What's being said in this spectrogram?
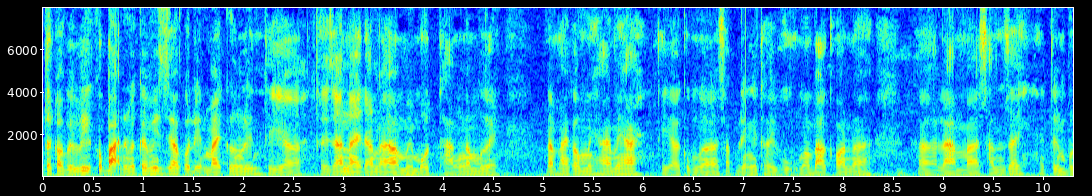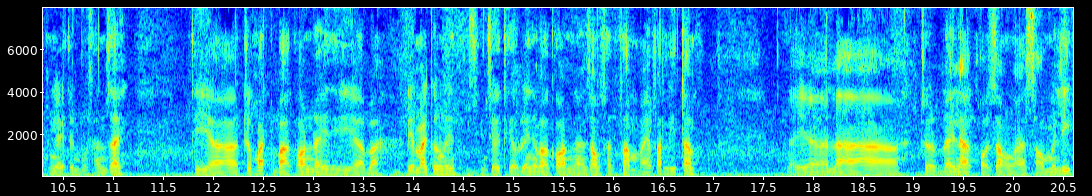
tất cả quý vị các bạn với kênh video của điện máy Cường Linh. Thì uh, thời gian này đang là 11 tháng 10 năm 2022 thì uh, cũng uh, sắp đến cái thời vụ mà bà con uh, uh, làm uh, sắn dây tên bột nghệ tên bột sắn dây. Thì uh, trước mắt của bà con đây thì uh, bà điện máy Cường Linh xin giới thiệu đến cho bà con uh, dòng sản phẩm máy vắt ly tâm. Đấy uh, là trước đây là có dòng uh, 60 lít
